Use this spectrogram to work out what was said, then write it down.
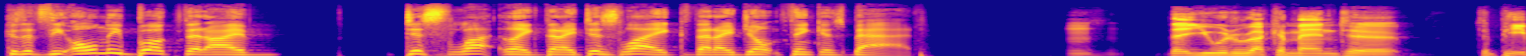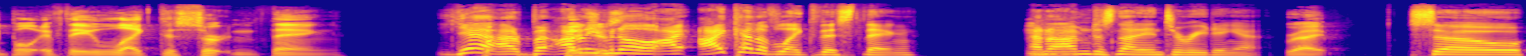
because it's the only book that I've dislike like that I dislike that I don't think is bad. That you would recommend to to people if they liked a certain thing, Yeah, but, I but don't even know. I, I kind of like this thing, and Mhm. I'm just not into reading it. right? So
